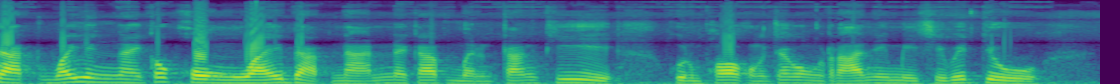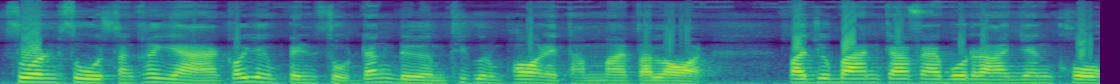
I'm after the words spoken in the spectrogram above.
จัดไว้ยังไงก็คงไว้แบบนั้นนะครับเหมือนครั้งที่คุณพ่อของเจ้าของร้านยังมีชีวิตอยู่ ส่วนสูตรสังขยาก็ยังเป็นสูตรดั้งเดิมที่คุณพ่อเนี่ยทำมาตลอด ปัจจุบันกาแฟโบราณยังคง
